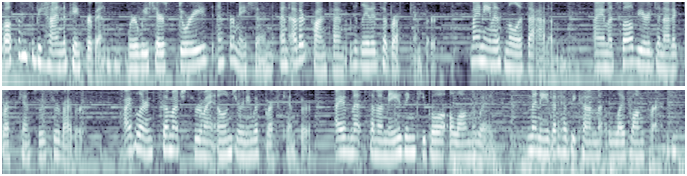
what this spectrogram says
Welcome to Behind the Pink Ribbon, where we share stories, information, and other content related to breast cancer. My name is Melissa Adams. I am a 12 year genetic breast cancer survivor. I've learned so much through my own journey with breast cancer. I have met some amazing people along the way, many that have become lifelong friends.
